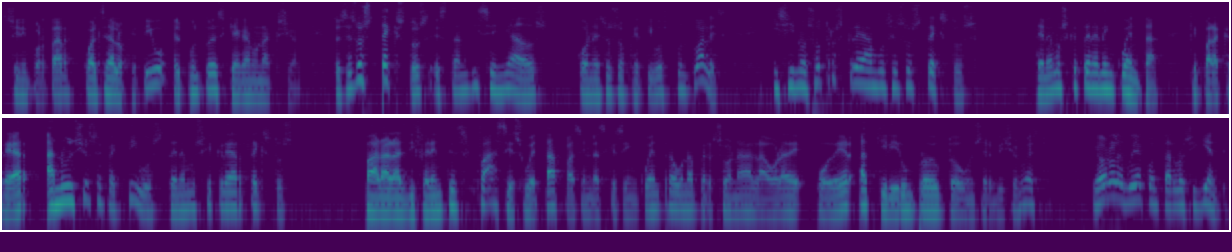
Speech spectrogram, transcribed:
Sin importar cuál sea el objetivo, el punto es que hagan una acción. Entonces esos textos están diseñados con esos objetivos puntuales. Y si nosotros creamos esos textos tenemos que tener en cuenta que para crear anuncios efectivos tenemos que crear textos para las diferentes fases o etapas en las que se encuentra una persona a la hora de poder adquirir un producto o un servicio nuestro. Y ahora les voy a contar lo siguiente.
